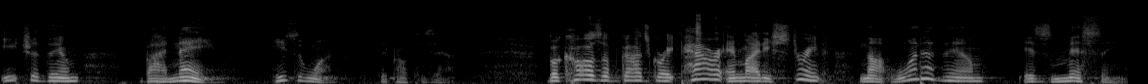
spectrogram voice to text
each of them by name. He's the one that brought these out. Because of God's great power and mighty strength, not one of them is missing.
